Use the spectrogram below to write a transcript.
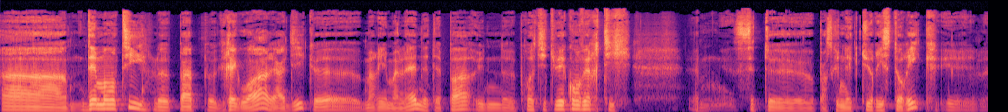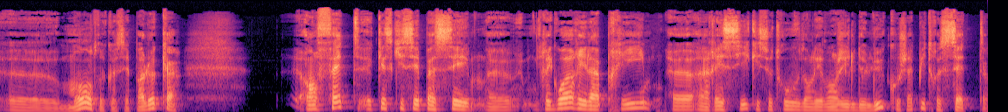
a démenti le pape Grégoire et a dit que Marie-Madeleine n'était pas une prostituée convertie. C'est euh, parce qu'une lecture historique euh, montre que c'est pas le cas. En fait, qu'est-ce qui s'est passé? Euh, Grégoire, il a pris euh, un récit qui se trouve dans l'évangile de Luc au chapitre 7,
